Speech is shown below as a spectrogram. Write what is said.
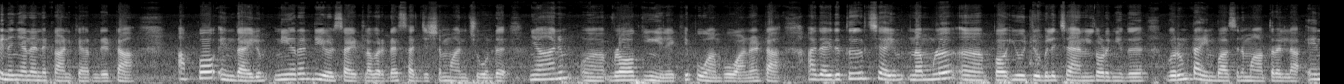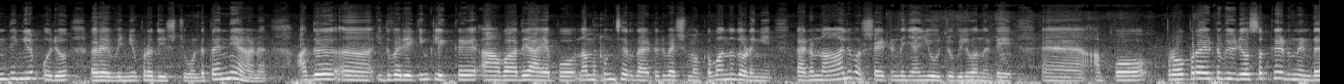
പിന്നെ ഞാൻ എന്നെ കാണിക്കാറുണ്ട് കേട്ടോ. അപ്പോൾ എന്തായാലും നിയർ ആൻഡ് ഡിയേഴ്സ് ആയിട്ടുള്ളവരുടെ സജഷൻ മാനിച്ചുകൊണ്ട് ഞാനും വ്ളോഗിങ്ങിലേക്ക് പോകാൻ പോവാണ് കേട്ടോ. അതായത് തീർച്ചയായും നമ്മൾ ഇപ്പോൾ യൂട്യൂബിൽ ചാനൽ തുടങ്ങിയത് വെറും ടൈം പാസിന് മാത്രമല്ല എന്തെങ്കിലും ഒരു റവന്യൂ പ്രതീക്ഷിച്ചുകൊണ്ട് തന്നെയാണ്. അത് ഇതുവരേക്കും ക്ലിക്ക് ആവാതെ ആയപ്പോൾ നമുക്കും ചെറുതായിട്ടൊരു വിഷമമൊക്കെ വന്നു തുടങ്ങി. കാരണം നാല് വർഷമായിട്ടുണ്ട് ഞാൻ യൂട്യൂബിൽ വന്നിട്ടേ. അപ്പോൾ പ്രോപ്പറായിട്ട് വീഡിയോസൊക്കെ ഇടുന്നുണ്ട്.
